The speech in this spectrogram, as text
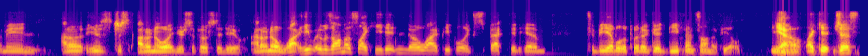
I mean, I don't. He was just. I don't know what you're supposed to do. I don't know why. He. It was almost like he didn't know why people expected him to be able to put a good defense on the field. You Yeah. know, like it just.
